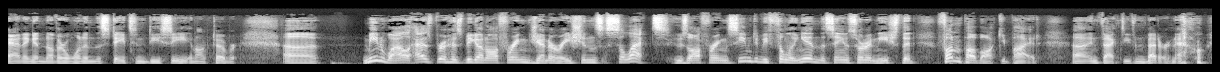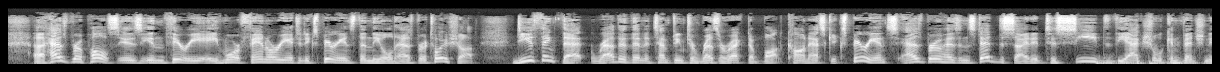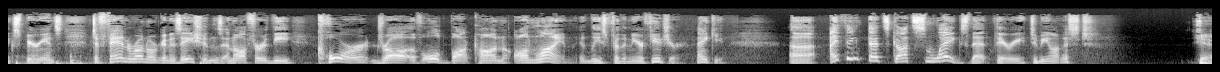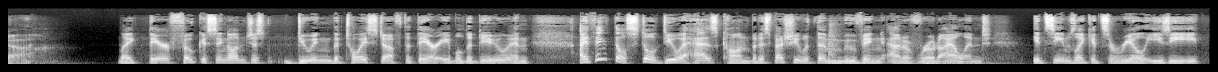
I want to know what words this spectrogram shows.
adding another one in the States in DC in October. Uh, Meanwhile, Hasbro has begun offering Generations Selects, whose offerings seem to be filling in the same sort of niche that FunPub occupied. Uh, in fact, even better now. Uh, Hasbro Pulse is, in theory, a more fan oriented experience than the old Hasbro Toy Shop. Do you think that, rather than attempting to resurrect a BotCon esque experience, Hasbro has instead decided to cede the actual convention experience to fan run organizations and offer the core draw of old BotCon online, at least for the near future? Thank you. Uh, I think that's got some legs, that theory, to be honest. Yeah. Like, they're focusing on just doing the toy stuff that they are able to do, and I think they'll still do a HasCon, but especially with them moving out of Rhode Island, it seems like it's a real easy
